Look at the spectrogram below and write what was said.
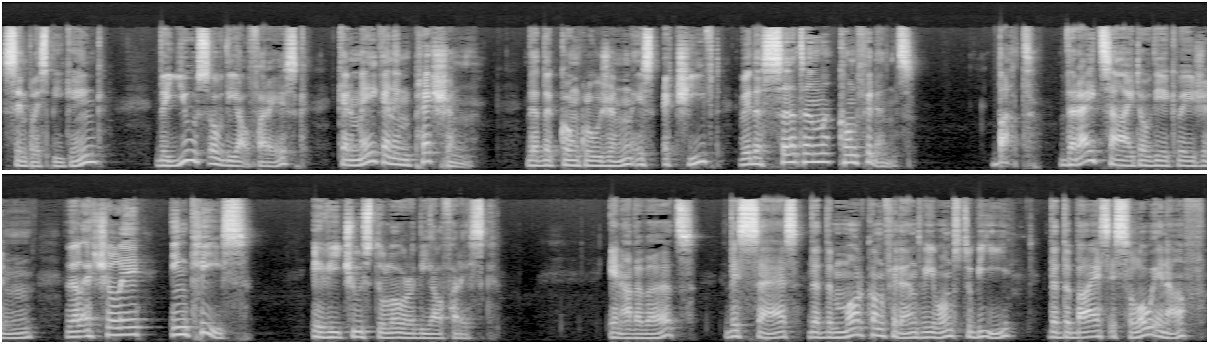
Simply speaking, the use of the alpha risk can make an impression that the conclusion is achieved with a certain confidence. But the right side of the equation will actually increase if we choose to lower the alpha risk. In other words, this says that the more confident we want to be that the bias is low enough,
